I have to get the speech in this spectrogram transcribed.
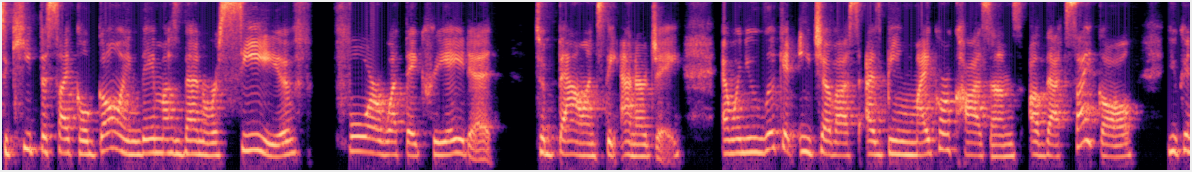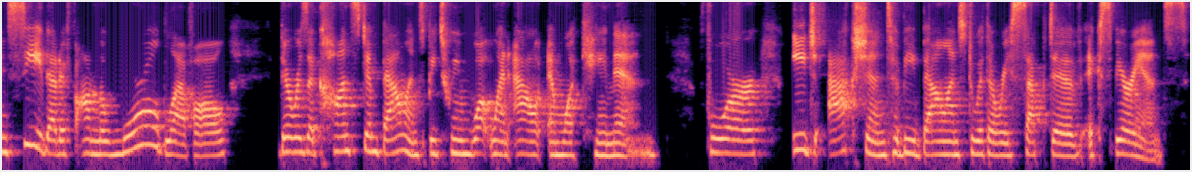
To keep the cycle going, they must then receive for what they created to balance the energy. And when you look at each of us as being microcosms of that cycle, you can see that if on the world level, there was a constant balance between what went out and what came in for each action to be balanced with a receptive experience,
